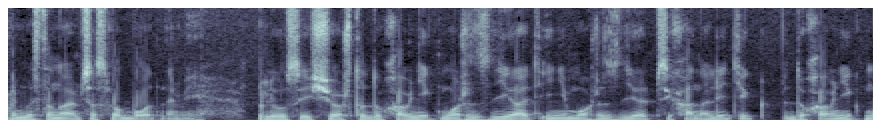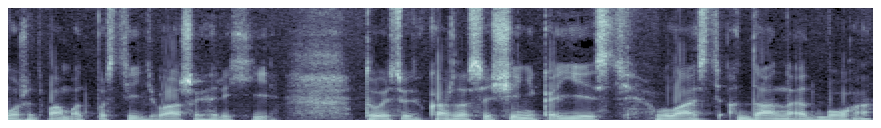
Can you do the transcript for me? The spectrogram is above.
И мы становимся свободными. Плюс еще, что духовник может сделать и не может сделать психоаналитик, духовник может вам отпустить ваши грехи. То есть у каждого священника есть власть, данная от Бога,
